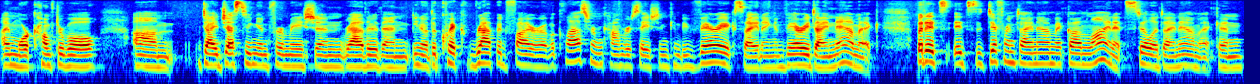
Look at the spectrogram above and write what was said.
I'm more comfortable um, digesting information rather than, you know, the quick rapid fire of a classroom conversation can be very exciting and very dynamic. But it's, it's a different dynamic online. It's still a dynamic. And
